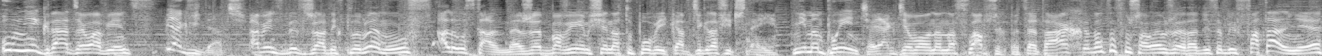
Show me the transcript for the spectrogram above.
U mnie gra działa więc jak widać, a więc bez żadnych problemów, ale ustalmy, że bawiłem się na topowej karcie graficznej. Nie mam pojęcia jak działa ona na słabszych PC-tach, za to słyszałem, że radzi sobie fatalnie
